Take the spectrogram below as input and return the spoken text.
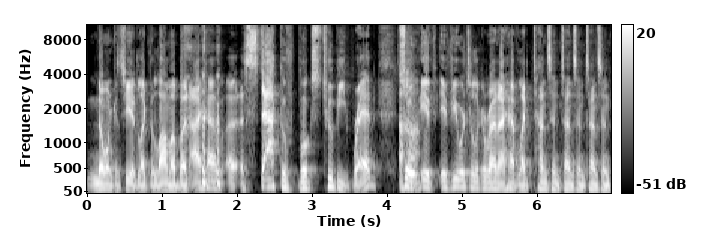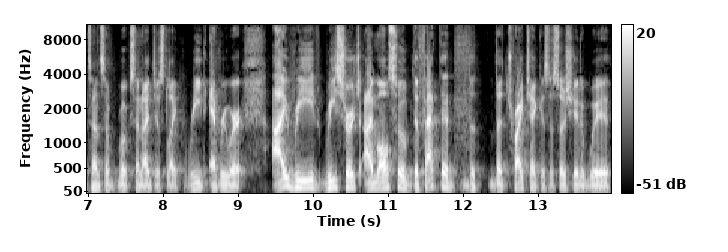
no one can see it like the llama, but I have a, a stack of books to be read. So uh-huh. if if you were to look around, I have like tons and tons and tons and tons of books, and I just like read everywhere. I read research. I'm also the fact that the the TriTech is associated with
